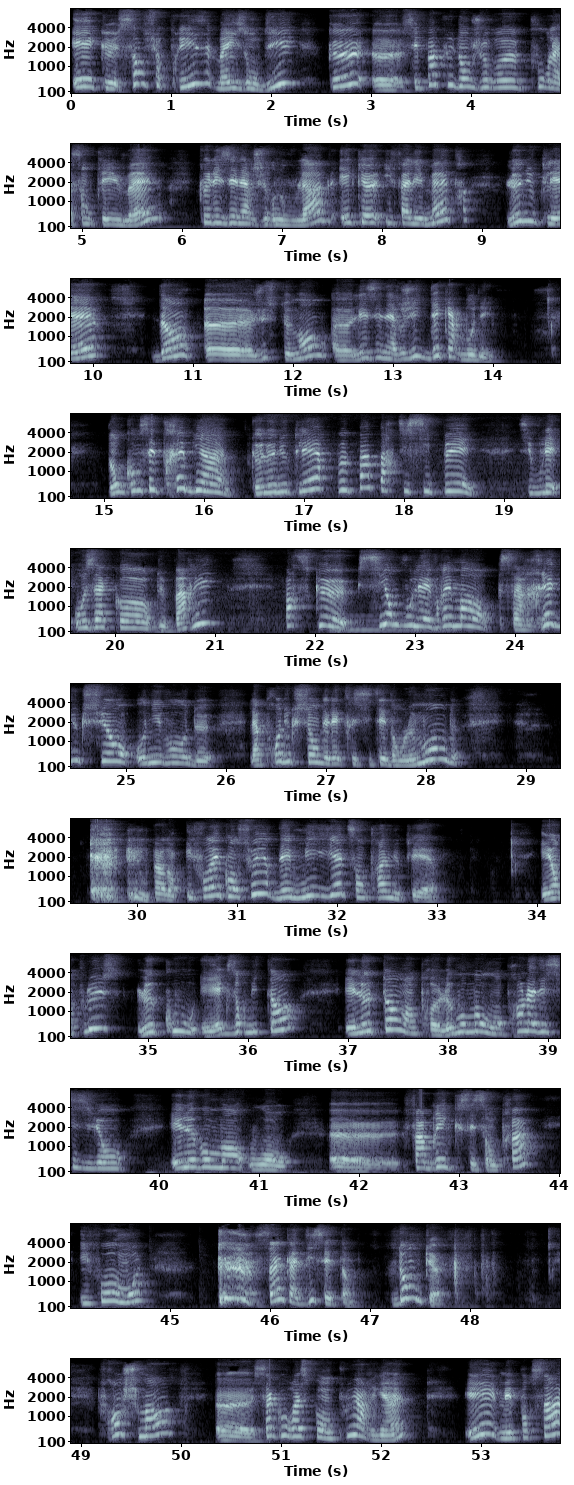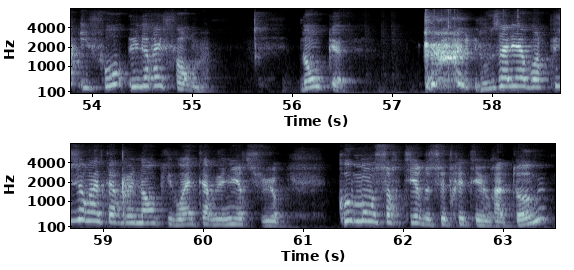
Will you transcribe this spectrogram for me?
et que sans surprise, ben, ils ont dit que euh, c'est pas plus dangereux pour la santé humaine que les énergies renouvelables et qu'il fallait mettre le nucléaire dans euh, justement euh, les énergies décarbonées. Donc on sait très bien que le nucléaire ne peut pas participer, si vous voulez, aux accords de Paris, parce que si on voulait vraiment sa réduction au niveau de la production d'électricité dans le monde, pardon, il faudrait construire des milliers de centrales nucléaires. Et en plus, le coût est exorbitant et le temps entre le moment où on prend la décision et le moment où on euh, fabrique ces centrales, il faut au moins 5 à 17 ans. Donc, franchement, euh, ça correspond plus à rien. Et, mais pour ça, il faut une réforme. Donc, vous allez avoir plusieurs intervenants qui vont intervenir sur comment sortir de ce traité Euratom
